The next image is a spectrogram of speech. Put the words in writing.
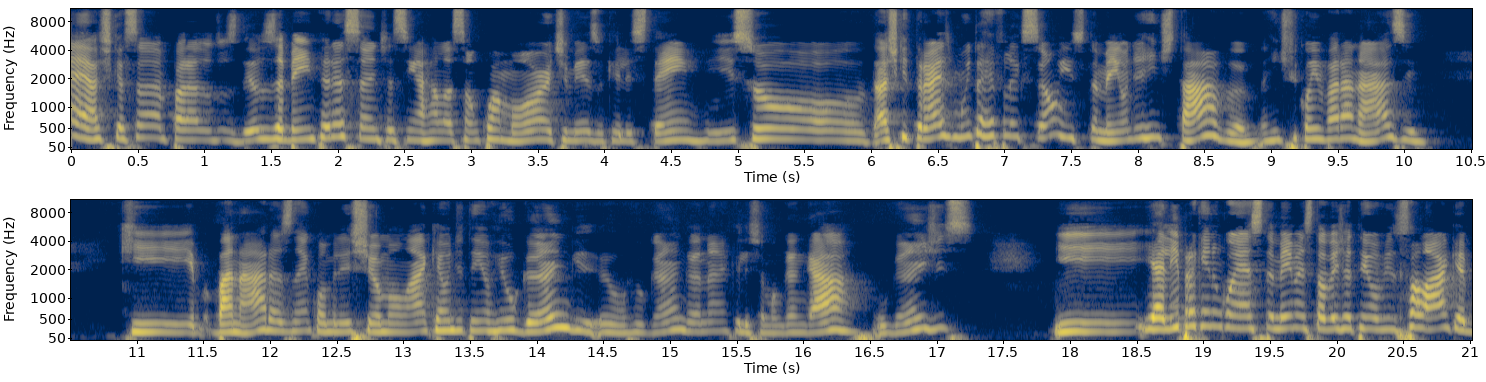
É, acho que essa parada dos deuses é bem interessante, assim, a relação com a morte mesmo que eles têm. E isso, acho que traz muita reflexão isso também. Onde a gente estava, a gente ficou em Varanasi, que Banaras, né, como eles chamam lá, que é onde tem o rio Gangue, o rio Ganga, né, que eles chamam Gangá, o Ganges. E, e ali, para quem não conhece também, mas talvez já tenha ouvido falar, que é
